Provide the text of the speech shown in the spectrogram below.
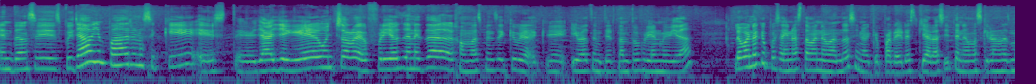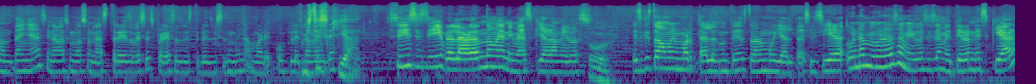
Entonces, pues ya bien padre, no sé qué, este, ya llegué un chorro de frío, de neta, jamás pensé que, que iba a sentir tanto frío en mi vida. Lo bueno que pues ahí no estaba nevando, sino que para ir a esquiar así teníamos que ir a unas montañas y nada más fuimos unas tres veces, pero esas tres veces me enamoré completamente. ¿Fuiste a esquiar? Sí, sí, sí, pero la verdad no me animé a esquiar, amigos. Oh. Es que estaba muy mortal, las montañas estaban muy altas y sí, era, unos amigos sí se metieron a esquiar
